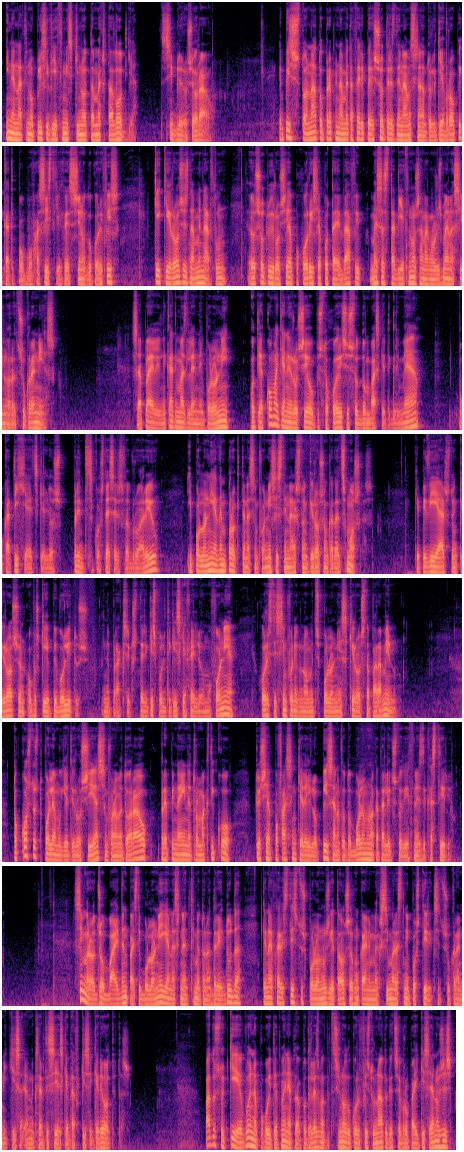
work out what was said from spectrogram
είναι να την οπλίσει η διεθνή κοινότητα μέχρι τα δόντια, συμπλήρωσε ο Ράο. Επίσης, το ΝΑΤΟ πρέπει να μεταφέρει περισσότερες δυνάμεις στην Ανατολική Ευρώπη, κάτι που αποφασίστηκε χθες στη Σύνοδο Κορυφής, και οι κυρώσεις να μην αρθούν έως ότου η Ρωσία αποχωρήσει από τα εδάφη μέσα στα διεθνώς αναγνωρισμένα σύνορα της Ουκρανίας. Σε απλά ελληνικά τι μας λένε οι Πολωνοί, ότι ακόμα και αν η Ρωσία οπισθοχωρήσει στον Ντομπάς και την Κρυμαία, που κατήχε έτσι κι αλλιώς πριν τις 24 Φεβρουαρίου, η Πολωνία δεν πρόκειται να συμφωνήσει στην άρση των κυρώσεων κατά της Μόσχας. Και επειδή η άρση των κυρώσεων όπως και η επιβολή τους είναι πράξη εξωτερικής πολιτικής και θέλει ομοφωνία, χωρίς τη σύμφωνη γνώμη της Πολωνίας οι κυρώσεις θα παραμείνουν. Το κόστος του πολέμου για τη Ρωσία, σύμφωνα με το ΡΑΟ, πρέπει να είναι τρομακτικό και όσοι αποφάσισαν και υλοποίησαν αυτόν τον πόλεμο να καταλήξουν στο Διεθνές Δικαστήριο. Σήμερα ο Τζο Μπάιντεν πάει στην Πολωνία για να συναντηθεί με τον Αντρέι Ντούντα και να ευχαριστήσει τους Πολωνούς για τα όσα έχουν κάνει μέχρι σήμερα στην υποστήριξη της Ουκρανικής ανεξαρτησίας και εδαφικής ακαιρεότητας. Πάντως το Κίεβο είναι απογοητευμένοι από τα αποτελέσματα της Συνόδου Κορυφής του ΝΑΤΟ και της Ευρωπαϊκής Ένωσης,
